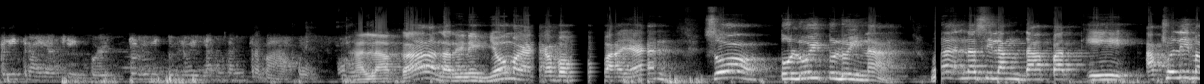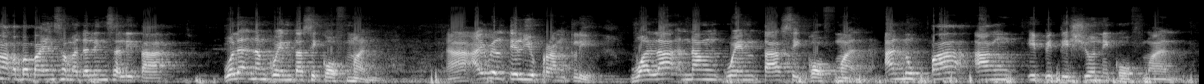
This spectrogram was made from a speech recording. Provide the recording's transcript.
pre-trial chamber, tuloy-tuloy lang ng trabaho. Hala ka, narinig nyo mga kababayan. So, tuloy-tuloy na. Wala na silang dapat i... Actually, mga kababayan, sa madaling salita, wala nang kwenta si Kaufman. Ah, I will tell you frankly, wala nang kwenta si Kaufman. Ano pa ang ipetisyon ni Kaufman?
